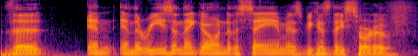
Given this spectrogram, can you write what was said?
the and and the reason they go into the same is because they sort of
